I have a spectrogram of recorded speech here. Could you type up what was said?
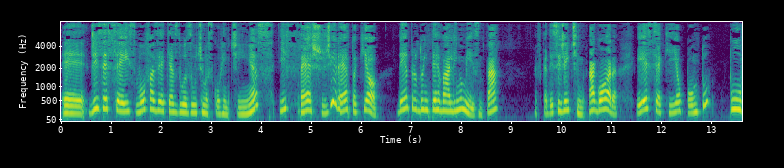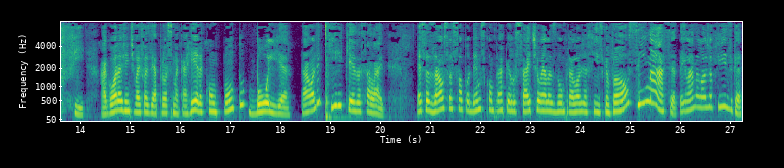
É, 16, vou fazer aqui as duas últimas correntinhas e fecho direto aqui, ó, dentro do intervalinho mesmo, tá? Vai ficar desse jeitinho. Agora, esse aqui é o ponto puff. Agora, a gente vai fazer a próxima carreira com ponto bolha, tá? Olha que riqueza essa live. Essas alças só podemos comprar pelo site ou elas vão para a loja física? Vão sim, Márcia, tem lá na loja física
